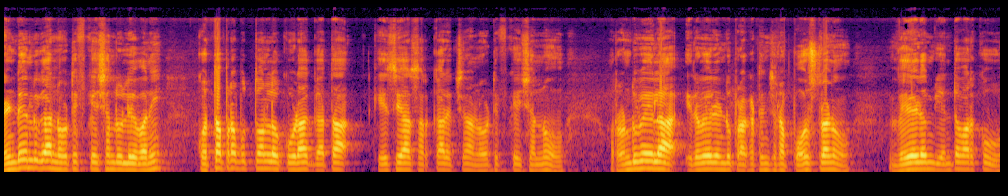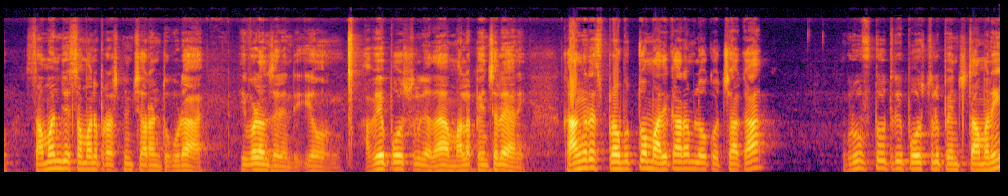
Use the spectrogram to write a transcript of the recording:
రెండేళ్ళుగా నోటిఫికేషన్లు లేవని కొత్త ప్రభుత్వంలో కూడా గత కేసీఆర్ సర్కార్ ఇచ్చిన నోటిఫికేషన్ను రెండు వేల ఇరవై రెండు ప్రకటించిన పోస్టులను వేయడం ఎంతవరకు సమంజసమని ప్రశ్నించారంటూ కూడా ఇవ్వడం జరిగింది. అవే పోస్టులు కదా మళ్ళీ పెంచలే అని. కాంగ్రెస్ ప్రభుత్వం అధికారంలోకి వచ్చాక గ్రూప్ టూ త్రీ పోస్టులు పెంచుతామని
